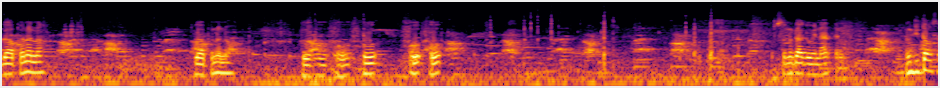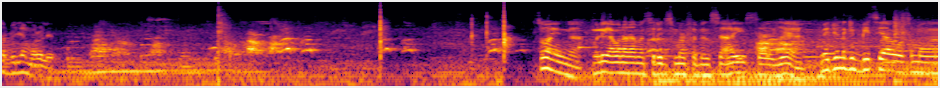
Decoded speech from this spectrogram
Gwapo na, no? Gwapo na, no? Oo, oo, oo, oo, oo. So, ano gagawin natin? Nandito ako sa Villamor ulit. So ayun nga, muli ako na naman si Rids Murphy Bensay. So yeah, medyo naging busy ako sa mga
